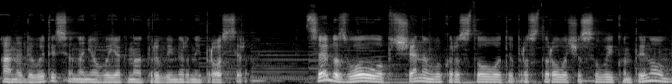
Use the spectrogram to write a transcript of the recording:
а не дивитися на нього як на тривимірний простір. Це дозволило б вченим використовувати просторово-часовий континуум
